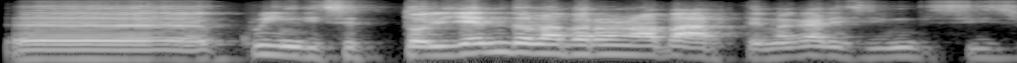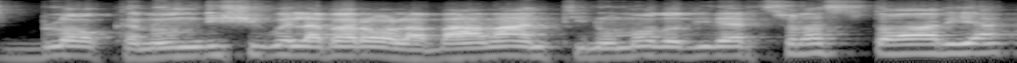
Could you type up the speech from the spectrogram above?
Eh, quindi se togliendo la parola a parte magari si, si sblocca, non dici quella parola, va avanti in un modo diverso la storia,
